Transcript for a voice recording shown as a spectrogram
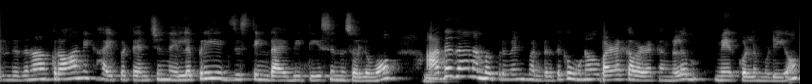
இருந்ததுன்னா கிரானிக் ஹைப்பர் டென்ஷன் இல்ல ப்ரீ எக்ஸிஸ்டிங் டயபிட்டிஸ்னு சொல்லுவோம். அதை தான் நம்ம ப்ரிவென்ட் பண்றதுக்கு உணவு பழக்க வழக்கங்களை மேற்கொள்ள முடியும்.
